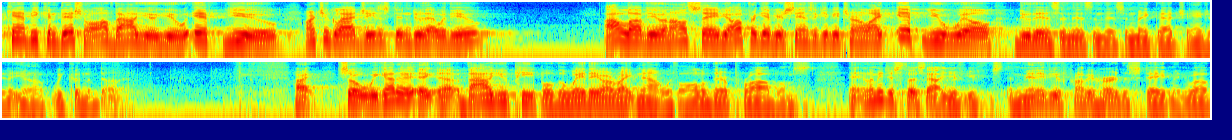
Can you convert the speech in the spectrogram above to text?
can't be conditional. I'll value you if you. Aren't you glad Jesus didn't do that with you? I'll love you and I'll save you. I'll forgive your sins and give you eternal life if you will do this and this and this and make that change. And, you know, we couldn't have done it. All right, so we got to uh, value people the way they are right now with all of their problems. And, and let me just throw this out. You've, you've, many of you have probably heard the statement, well,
